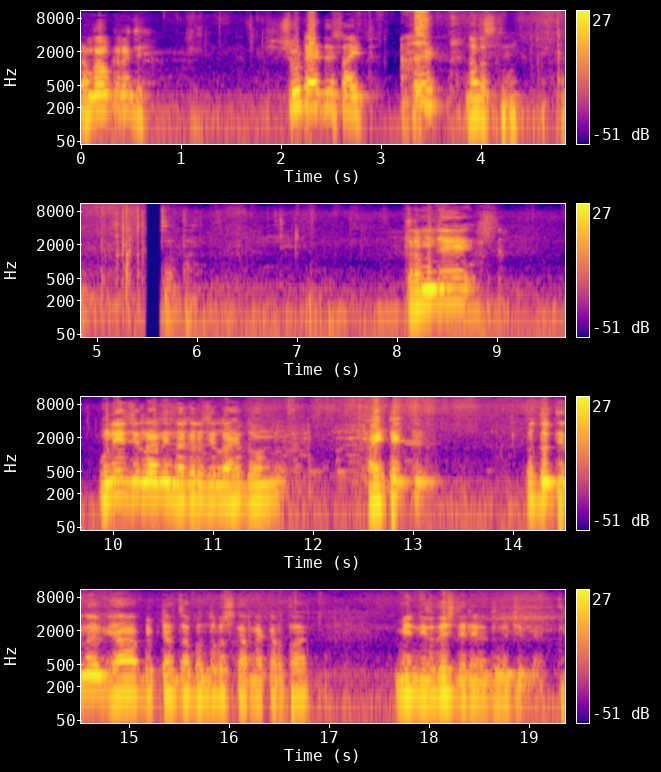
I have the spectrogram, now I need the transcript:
रंभावकरजी शूट ऍट द साईट नमस्ते. खरं म्हणजे पुणे जिल्हा आणि नगर जिल्हा हे दोन हायटेक पद्धतीनं ह्या बिबट्यांचा बंदोबस्त करण्याकरता मी निर्देश दिलेले दोन्ही जिल्ह्यात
